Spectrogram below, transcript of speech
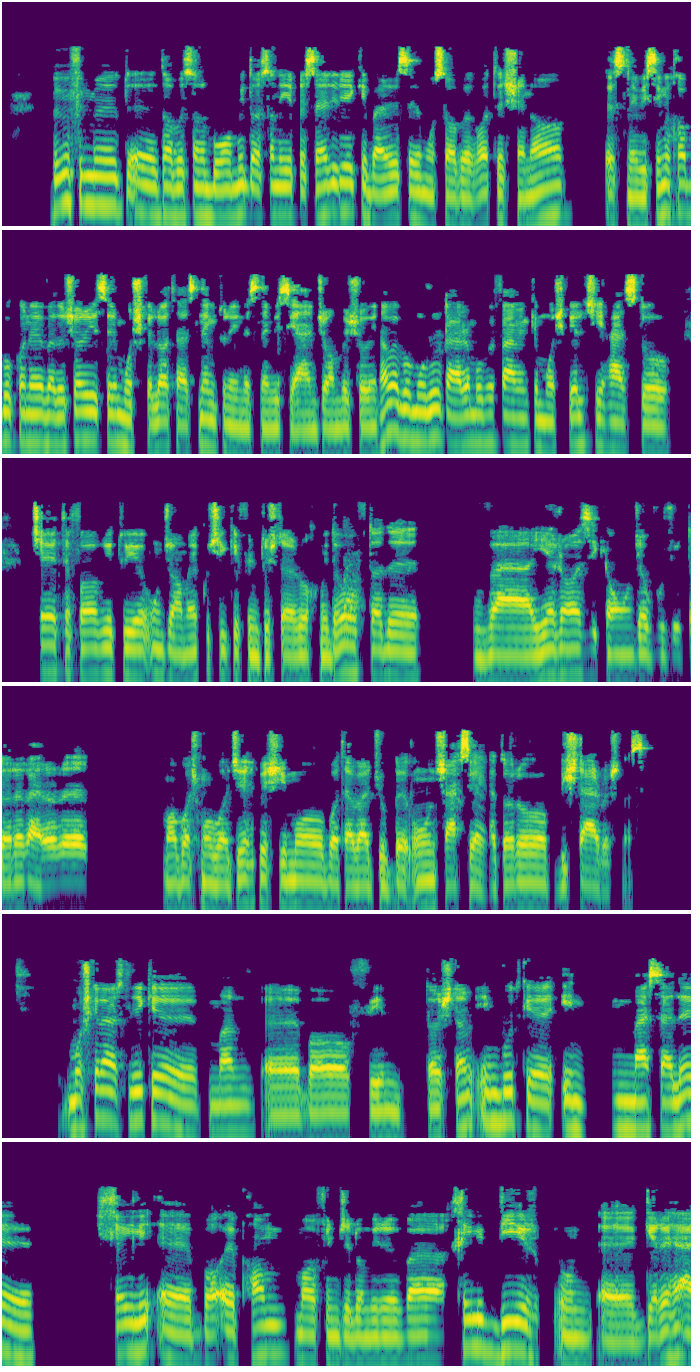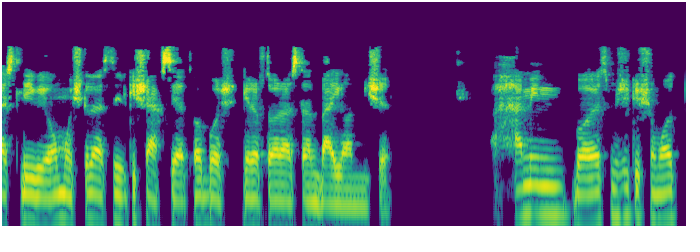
ببین فیلم تابستان بومی داستان یه پسریه که برای سری مسابقات شنا اسنویسی می‌خواد بکنه و دچار یه سری مشکلات هست. نمی‌تونه این اسنویسی انجام بشه و اینها و با مرور قرار ما بفهمیم که مشکل چی هست و چه اتفاقی توی اون جامعه کوچیکی که فیلم توش داره رخ میده افتاده و یه رازی که اونجا وجود داره قراره ما باش مواجه بشیم و با توجه به اون شخصیت ها رو بیشتر بشناسیم. مشکل اصلی که من با فیلم داشتم این بود که این مسئله خیلی با ابهام ما فیلم جلو میره و خیلی دیر اون گره اصلی و اون مشکل اصلی که شخصیت ها باش گرفتار هستن بیان میشه. همین باعث میشه که شما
